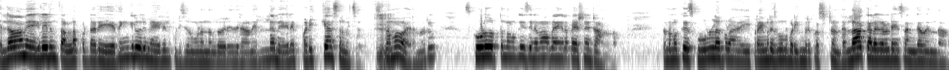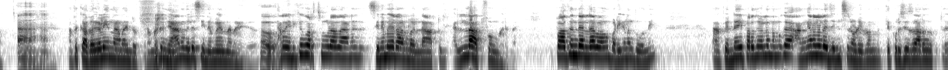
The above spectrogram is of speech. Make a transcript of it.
എല്ലാ മേഖലയിലും തള്ളപ്പെട്ടാൽ ഏതെങ്കിലും ഒരു മേഖലയിൽ പിടിച്ചു പോകണം എന്നുള്ള ഒരു ഇതിലാണ് എല്ലാ മേഖലയും പഠിക്കാൻ ശ്രമിച്ചത്. ശ്രമമായിരുന്നു. ഒരു സ്കൂൾ തൊട്ട് നമുക്ക് ഈ സിനിമ ഭയങ്കര പേഷനേറ്റ് ആണല്ലോ. ഇപ്പം നമുക്ക് സ്കൂളിൽ ഈ പ്രൈമറി സ്കൂളിൽ പഠിക്കുമ്പോൾ ഒരു ക്വസ്റ്റൻ ഉണ്ട്. എല്ലാ കലകളുടെയും സംഘം എന്താണ്. അത് കഥകളി എന്നാണ് അതിന്റെ ഉത്തരം. പക്ഷേ ഞാനതിൽ സിനിമ എന്നാണ് എഴുതിയത്. കാരണം എനിക്ക് കുറച്ചും കൂടെ അതാണ് സിനിമയിലാണല്ലോ എല്ലാ ആർട്ടും എല്ലാ ആർട്ട് ഫോം വരുന്നത്. അപ്പോൾ അതിന്റെ എല്ലാ ഭാഗവും പഠിക്കണം തോന്നി. പിന്നെ ഈ പറഞ്ഞ പോലെ നമുക്ക് അങ്ങനെയുള്ള ലെജൻസിനോട് ഇപ്പം തിക്കുറിശി സാർ തൊട്ട്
